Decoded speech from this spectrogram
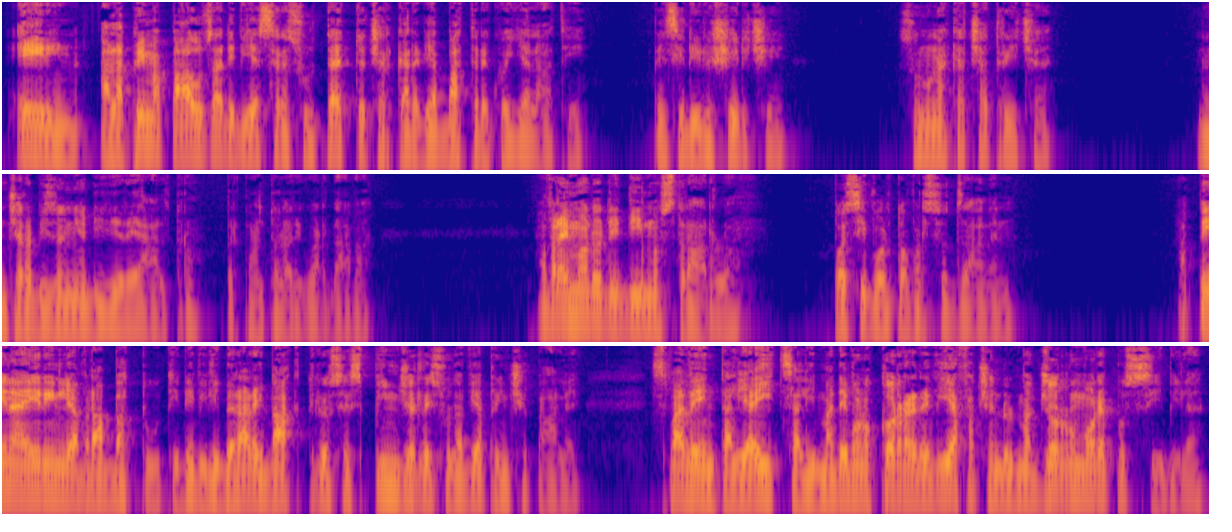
Eirin, alla prima pausa devi essere sul tetto e cercare di abbattere quegli alati. Pensi di riuscirci? Sono una cacciatrice. Non c'era bisogno di dire altro, per quanto la riguardava. Avrai modo di dimostrarlo. Poi si voltò verso Zalen. Appena Erin li avrà abbattuti, devi liberare i Bactrios e spingerli sulla via principale. Spaventali, aizzali, ma devono correre via facendo il maggior rumore possibile.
